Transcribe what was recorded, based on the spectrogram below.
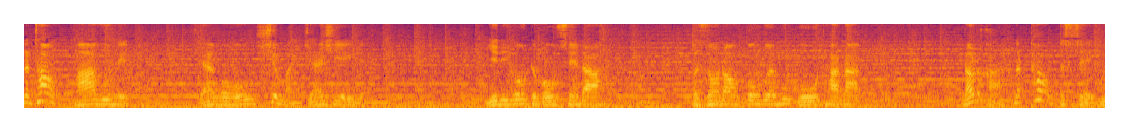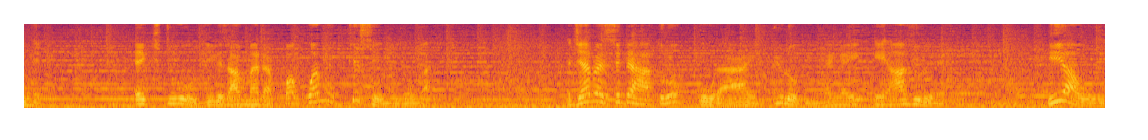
2005ခုနှစ်ရန်ကုန်ရှစ်မိုင်ကျန်းရှိအိတ်နဲ့ရင်းဒီကုန်းတကုန်းစင်တာပဇွန်တောင်ကုံသွယ်မှုဘိုဌာနနောက်တစ်ခါ2010ခုနှစ် X2 ကိုရေကစားမတ်တာပောက်ကွမ်းမှုဖြစ်စေနေတော့ကလေအကြမ်းဖက်စစ်တပ်ဟာသူတို့ကိုယ်တိုင်ပြုလုပ်ပြီးနိုင်ငံရေးအင်အားစုတွေနဲ့ EAO တွေ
